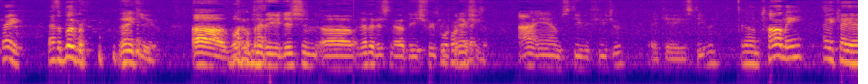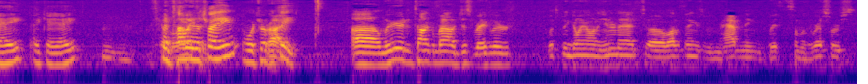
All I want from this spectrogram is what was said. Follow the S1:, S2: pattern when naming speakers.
S1: Hey, that's a blooper.
S2: Thank you. Uh, welcome
S1: Welcome
S2: to the edition, of another edition of the Shreveport,
S1: Shreveport
S2: Connection.
S1: Connection.
S2: I am Stevie Future, aka Steven.
S1: And I'm Tommy, aka, aka
S2: Mm-hmm.
S1: Tommy the Train or Triple
S2: Right.
S1: T.
S2: Um, we're here to talk about just regular, what's been going on on the internet. Uh, a lot of things have been happening with some of the wrestlers.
